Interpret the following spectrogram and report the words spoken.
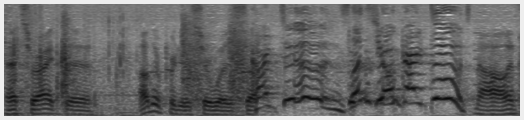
That's right. The other producer was uh, Cartoons. Let's show cartoons. No, it's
